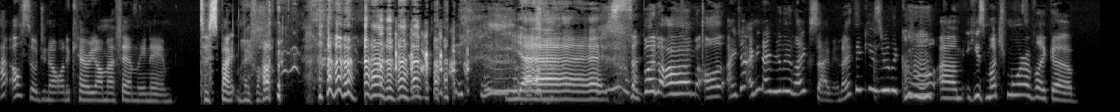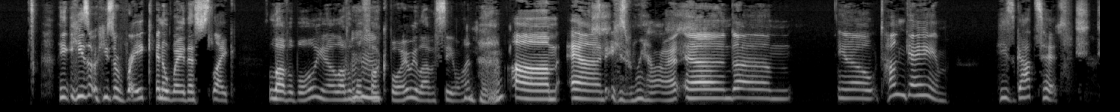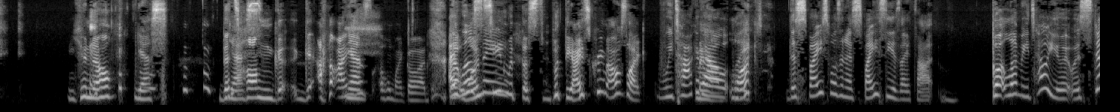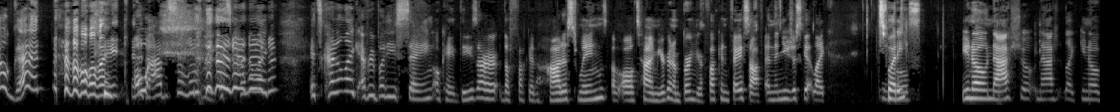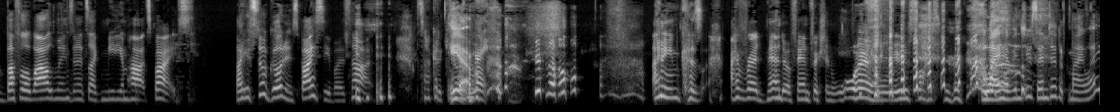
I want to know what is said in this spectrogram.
I also do not want to carry on my family name despite my father. Yes. but um all I, I mean i really like simon. I think he's really cool. Um he's much more of like a he, he's a, he's a rake in a way that's like lovable you know lovable Mhm. fuck boy. We love to see one. Mhm. um and he's really hot. And um you know tongue game. He's got it. You know? Yes. The Yes. tongue I Yeah. just oh my god I that will one say- scene with the with the ice cream i was like We talk about what? like the spice wasn't as spicy as I thought. But let me tell you, it was still good. like Oh, absolutely. It's kind of like it's kind of like everybody's saying, "Okay, these are the fucking hottest wings of all time. You're gonna burn your fucking face off," and then you just get like Sweaty. You know, national, Nash, like you know, Buffalo Wild Wings, and it's like medium hot spice. Like it's still good and spicy, but it's not. it's not gonna kill Yeah. you. right. you know. I mean, because I've read Mando fan fiction way spicier. Why haven't you sent it my way?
